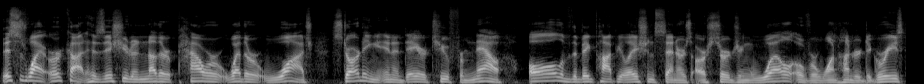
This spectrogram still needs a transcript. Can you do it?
This is why ERCOT has issued another power weather watch starting in a day or two from now all of the big population centers are surging well over 100 degrees,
